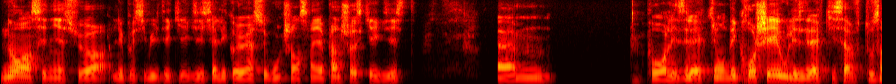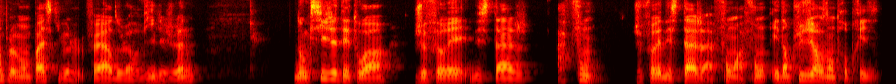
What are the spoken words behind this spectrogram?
nous renseigner sur les possibilités qui existent. Il y a l'école de la seconde chance, il y a plein de choses qui existent. Euh, pour les élèves qui ont décroché ou les élèves qui savent tout simplement pas ce qu'ils veulent faire de leur vie, les jeunes. Donc si j'étais toi, je ferais des stages à fond. Je ferais des stages à fond, à fond, et dans plusieurs entreprises.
